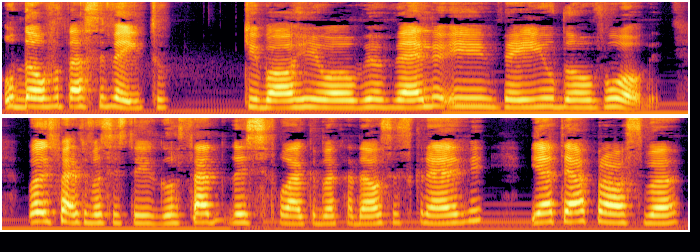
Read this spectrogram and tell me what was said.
o novo nascimento, que morre o homem velho e vem o novo homem. Bom, espero que vocês tenham gostado desse like no canal, se inscreve e até a próxima!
